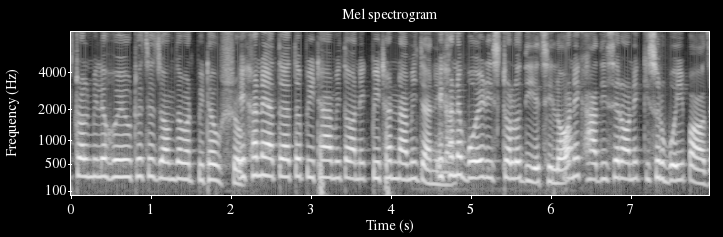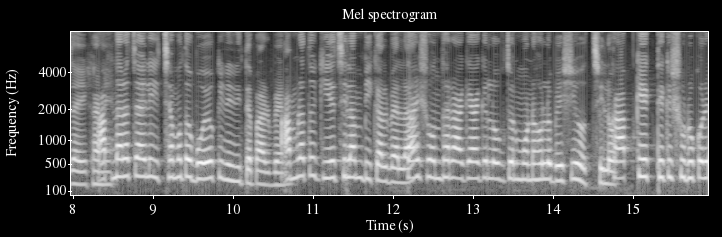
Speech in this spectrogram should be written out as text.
স্টল মিলে হয়ে উঠেছে জমজমাট পিঠা উৎসব। এখানে এত এত পিঠা আমি তো অনেক পিঠার নামই জানি এখানে বইয়ের স্টলও দিয়েছিল। অনেক হাদিসের অনেক কিছুর বই পাওয়া যায় এখানে। আপনারা চাইলে ইচ্ছা মতো বইও কিনে নিতে পারবেন। আমরা তো গিয়েছিলাম বিকাল বেলা তাই সন্ধ্যার আগে আগে লোকজন মনে হলো বেশি হচ্ছিল। কাপ কেক থেকে শুরু করে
